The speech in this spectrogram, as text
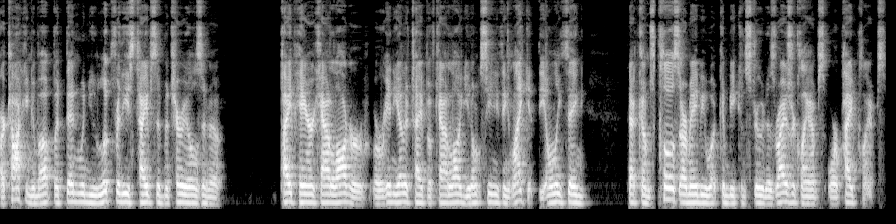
are talking about, but then when you look for these types of materials in a pipe hanger catalog or, or any other type of catalog, you don't see anything like it. The only thing that comes close are maybe what can be construed as riser clamps or pipe clamps.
